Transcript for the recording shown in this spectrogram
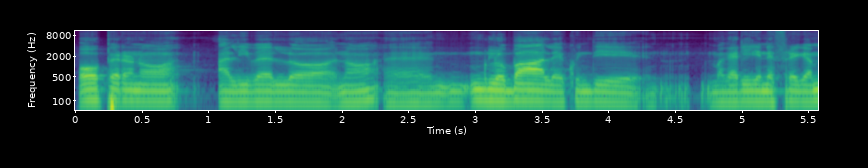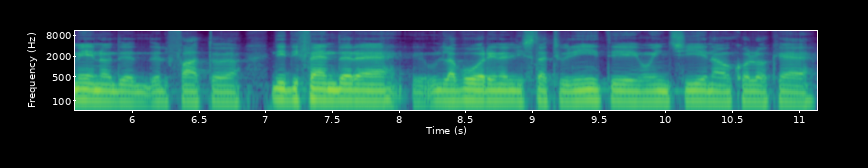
operano a livello no, eh, globale, quindi magari gliene frega meno de- del fatto di difendere lavori negli Stati Uniti o in Cina o quello che è.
